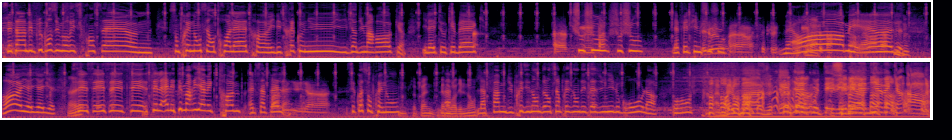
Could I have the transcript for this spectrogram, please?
c'est un des plus grands humoristes français. euh, son prénom, c'est en trois lettres. euh, il est très connu. Il vient du Maroc. Il a été au Québec. Euh, Chouchou, chouchou. Il a fait le film Chouchou. sais plus. Mais oh, mais Aïe, aïe, aïe. Ouais. C'est, c'est, c'est, c'est, c'est la- elle était mariée avec Trump. Elle s'appelle. Euh, C'est quoi son prénom? Pas une peine d'avoir dit le nom. La femme du président, de l'ancien président des États-Unis, le gros là, orange. Un bel hommage. Eh bien, écoutez, C'est. Mélanie avec un A.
